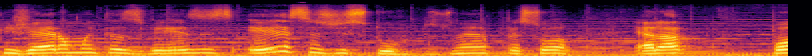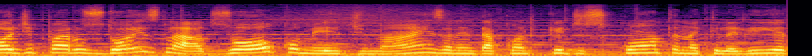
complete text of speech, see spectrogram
que geram muitas vezes esses distúrbios, né? A pessoa, ela pode ir para os dois lados, ou comer demais, além da conta, porque desconta naquilo ali,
